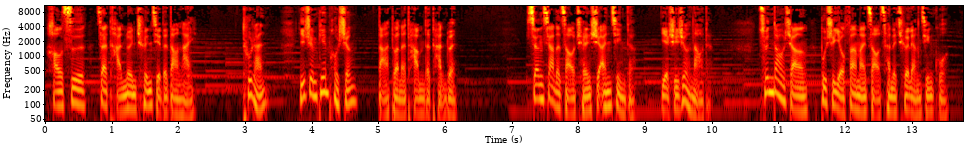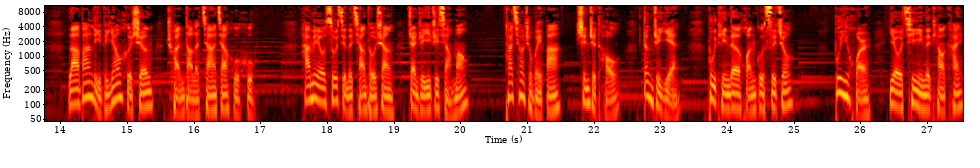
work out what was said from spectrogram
好似在谈论春节的到来。突然，一阵鞭炮声打断了他们的谈论。乡下的早晨是安静的，也是热闹的。村道上不时有贩卖早餐的车辆经过，喇叭里的吆喝声传到了家家户户。还没有苏醒的墙头上站着一只小猫，它翘着尾巴，伸着头，瞪着眼，不停的环顾四周。不一会儿，又轻盈的跳开，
